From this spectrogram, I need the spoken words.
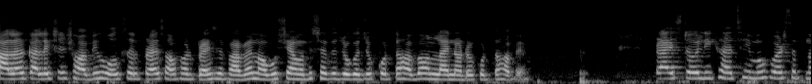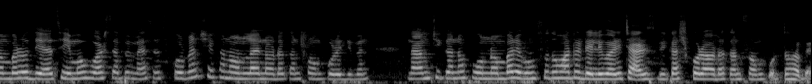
কালার কালেকশন সবই হোলসেল প্রাইস অফার প্রাইসে পাবেন। অবশ্যই আমাদের সাথে যোগাযোগ করতে হবে অনলাইন অর্ডার করতে হবে। প্রাইসটাও লেখা আছে ইমো হোয়াটসঅ্যাপ নাম্বারও দেওয়া আছে। ইমো হোয়াটসঅ্যাপে মেসেজ করবেন, সেখানে অনলাইন অর্ডার কনফার্ম করে দিবেন। নাম, ঠিকানা, ফোন নাম্বার এবং শুধুমাত্র ডেলিভারি চার্জ বিকাশ করে অর্ডার কনফার্ম করতে হবে।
